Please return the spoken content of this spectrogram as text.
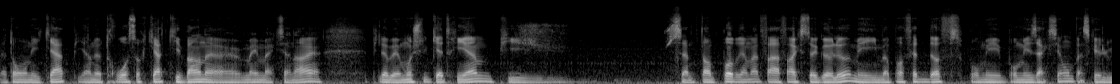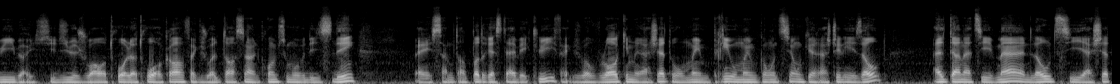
mettons, on est quatre, puis il y en a trois sur quatre qui vendent à un même actionnaire. Puis là, ben, moi, je suis le quatrième, puis je- ça me tente pas vraiment de faire affaire avec ce gars-là, mais il m'a pas fait d'offre pour mes, pour mes actions parce que lui, ben, il s'est dit, je vais avoir trois, le trois quarts, fait que je vais le tasser dans le coin, c'est moi qui vais décider. Ben, ça me tente pas de rester avec lui, fait que je vais vouloir qu'il me rachète au même prix, aux mêmes conditions que racheter les autres. Alternativement, l'autre, s'il achète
